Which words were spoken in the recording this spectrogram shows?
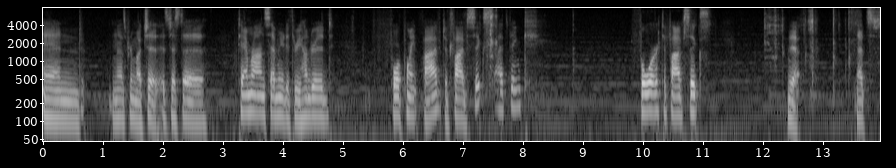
and, that's pretty much it. It's just a Tamron 70 to 300 4.5 to 5.6, I think. 4 to 5.6. Yeah, that's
